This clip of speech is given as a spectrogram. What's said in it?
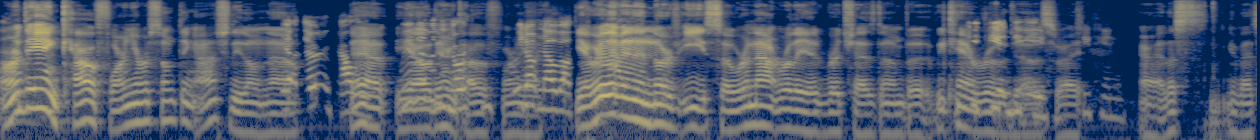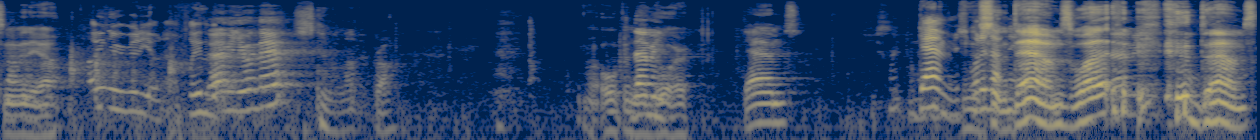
Aren't they in California or something? I actually don't know. Yeah, they're in Cali. Yeah, We yeah, live they're the in California. We don't know about. Yeah, we're living in the Northeast, so we're not really as rich as them, but we can't really CP&D. jealous, right? CP&D. Alright, let's get back to the video. Play your video now. Play the Demi, video. you in there? She's gonna love it, bro. Open Demi. the door. Dams. Dems. What is that? name? Dems, what? Demi. Dems.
